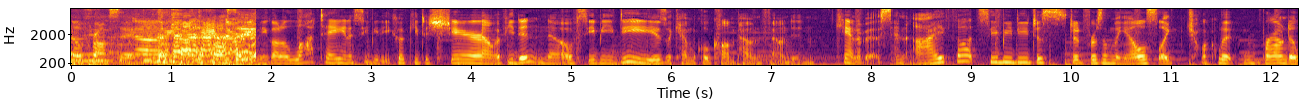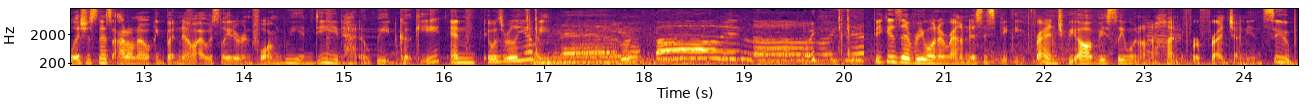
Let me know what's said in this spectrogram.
No français. Pas de français. We got a latte and a CBD cookie to share. Now, if you didn't know, CBD is a chemical compound found in cannabis. And I thought CBD just stood for something else, like chocolate brown deliciousness. I don't know. But no, I was later informed we indeed had a weed cookie, and it was really yummy. Because everyone around us is speaking French, we obviously went on a hunt for French onion soup.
